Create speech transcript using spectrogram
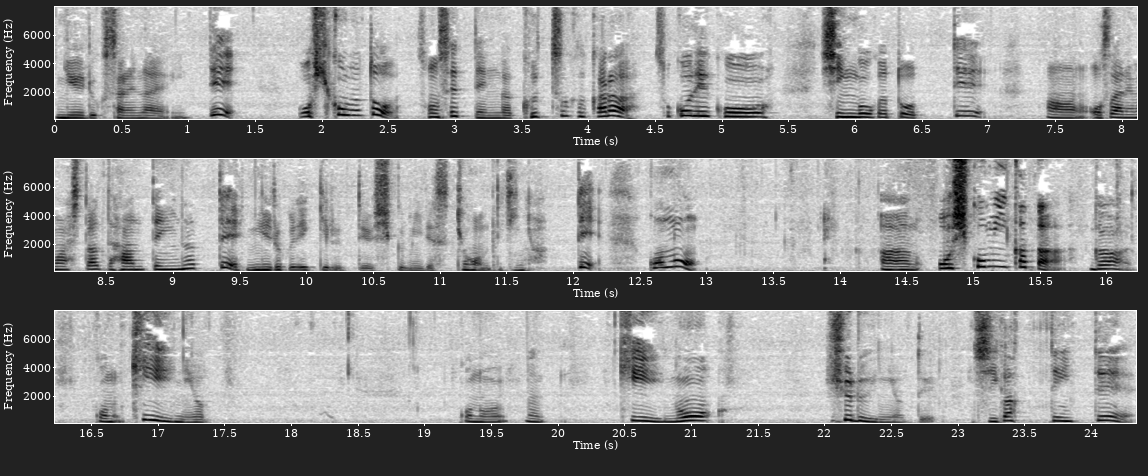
入力されないで押し込むとその接点がくっつくからそこでこう信号が通ってあ押されましたって判定になって入力できるっていう仕組みです基本的には。でこのあの押し込み方がこのキーによってこのキーの種類によって違っていて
